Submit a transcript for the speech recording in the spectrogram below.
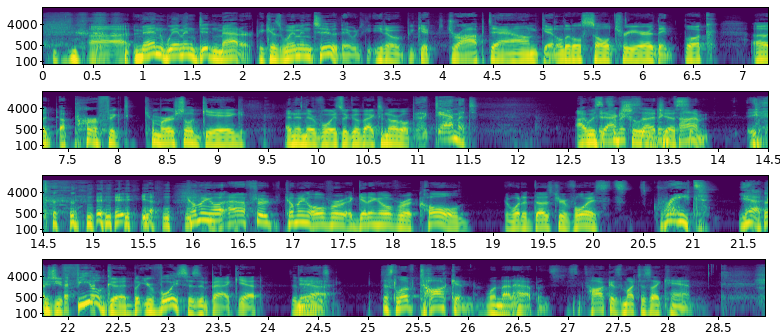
Uh, men, women didn't matter because women too. They would you know get dropped down, get a little sultrier. They'd book a, a perfect commercial gig, and then their voice would go back to normal. Be like, "Damn it." I was It's actually an just time. Coming o- after coming over, getting over a cold, what it does to your voice, it's, it's great. Yeah, because you feel good, but your voice isn't back yet. It's amazing. Yeah. Just love talking when that happens. Just talk as much as I can.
